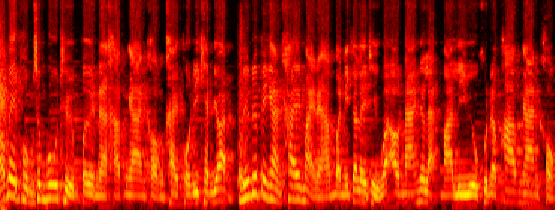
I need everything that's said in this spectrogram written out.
าวเมดผมชมพูถือปืนนะครับ งานของไคโพดีแคนยอนเนื่องด้วยเป็นงานค่ายใหม่นะครับ วันนี้ก็เลยถือว่าเอานางนี่แหละมารีวิวคุณภาพงานของ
